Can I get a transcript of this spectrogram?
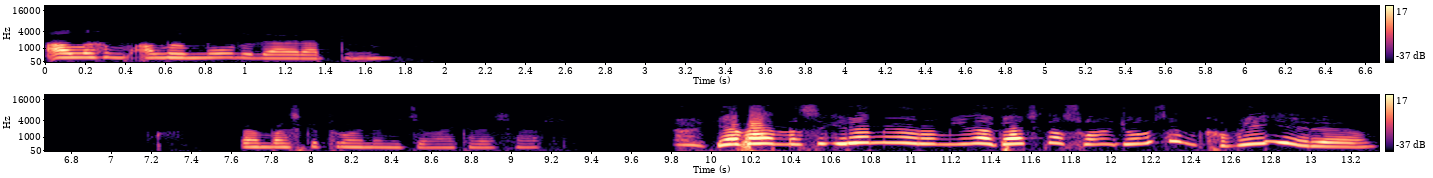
Allah'ım Allah'ım ne olur ya Rabbim. Ben başka tur oynamayacağım arkadaşlar. Ya ben nasıl giremiyorum? Yine gerçekten sonuncu olursam kafayı yerim.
